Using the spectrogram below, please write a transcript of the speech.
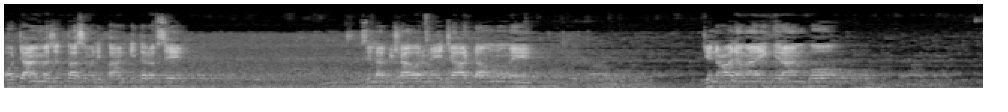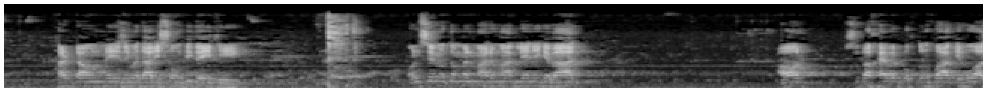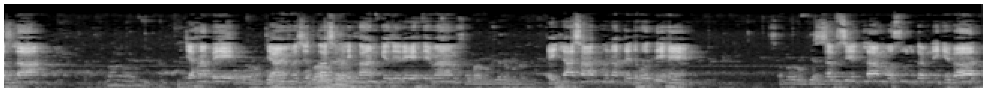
اور جامع مسجد قاسم علی خان کی طرف سے ضلع پشاور میں چار ٹاؤنوں میں جن علماء کرام کو ہر ٹاؤن میں ذمہ داری سونپی گئی تھی، ان سے مکمل معلومات لینے کے بعد اور صبح خیبر پختونخوا کے وہ اضلاع جہاں پہ جامع مسجد قاسم علی خان کے زیر اہتمام اجلاسات منعقد ہوتے ہیں۔ سب سے اطلاع موصول کرنے کے بعد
